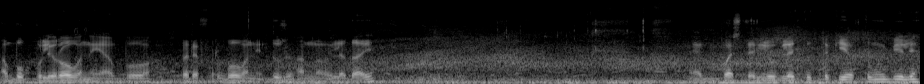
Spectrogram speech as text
або полірований, або перефарбований, дуже гарно виглядає. Як бачите, люблять тут такі автомобілі.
